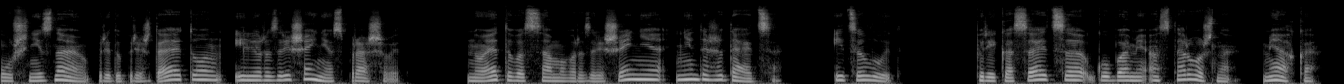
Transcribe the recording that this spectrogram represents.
Уж не знаю, предупреждает он или разрешение спрашивает, но этого самого разрешения не дожидается и целует. Прикасается губами осторожно, мягко.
